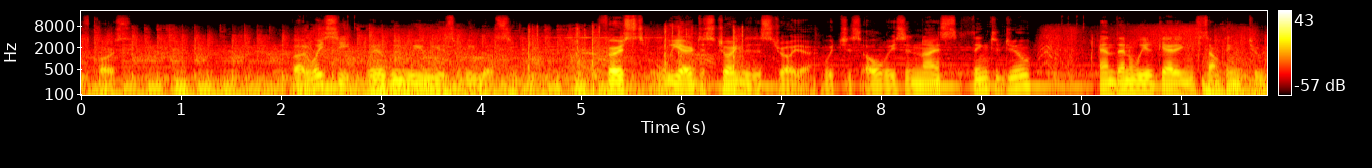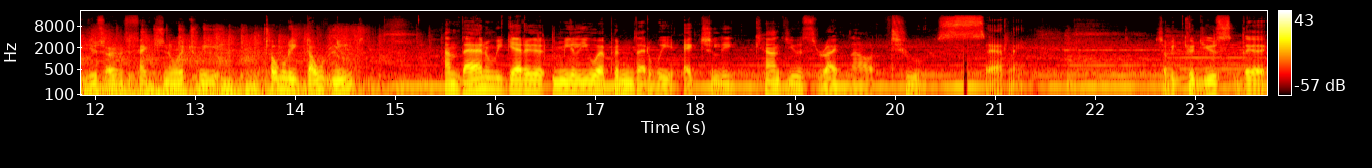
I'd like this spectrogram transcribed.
of course. But we see. We, we, we, we, will see. First, we are destroying the destroyer, which is always a nice thing to do. And then we're getting something to reduce our infection, which we totally don't need. And then we get a melee weapon that we actually can't use right now too, sadly. So we could use the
